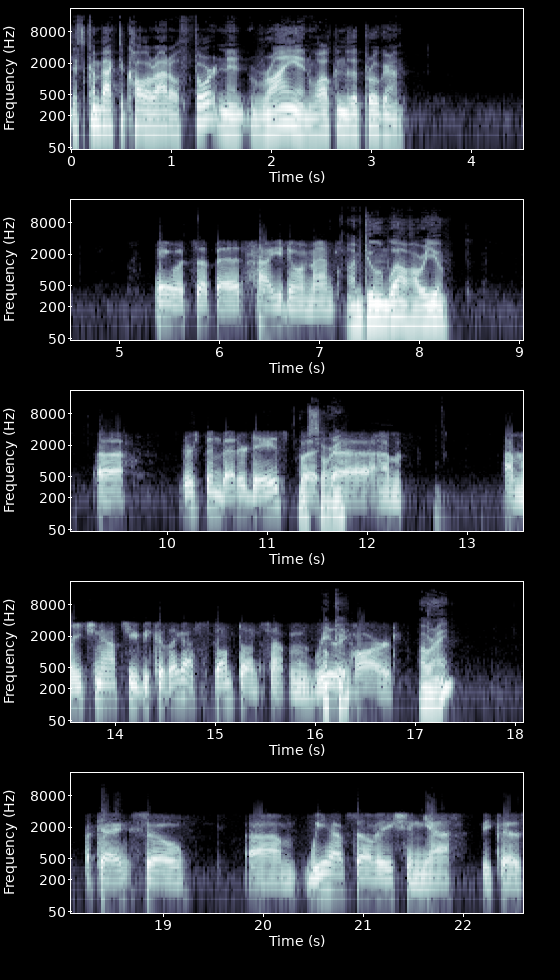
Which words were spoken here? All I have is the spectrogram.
let's come back to Colorado. Thornton and Ryan, welcome to the program. Hey, what's up, Ed? How you doing, man? I'm doing well. How are you? Uh, there's been better days, I'm but sorry. Uh, I'm I'm reaching out to you because I got stumped on something really Okay. hard. All right. Okay, so um, we have salvation, yeah, because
